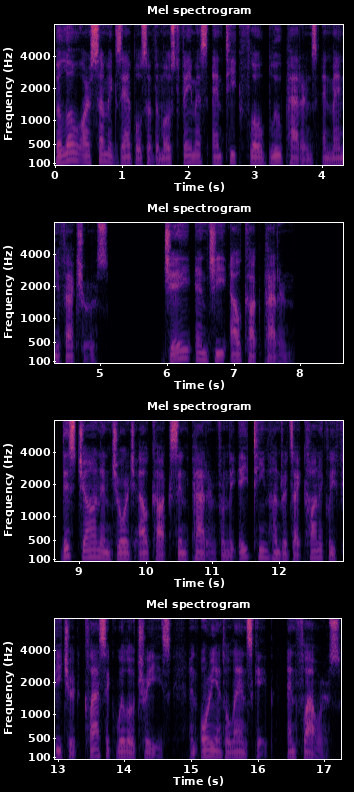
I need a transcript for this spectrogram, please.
Below are some examples of the most famous antique flow blue patterns and manufacturers. J and G Alcock pattern. This John and George Alcock Scinde pattern from the 1800s iconically featured classic willow trees, an oriental landscape, and flowers.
